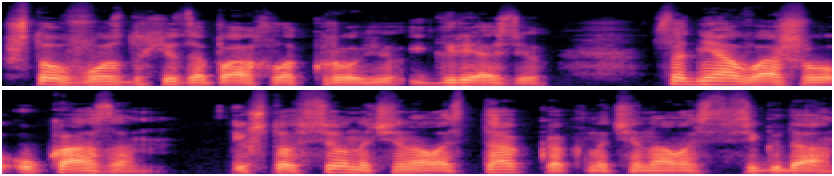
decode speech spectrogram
что в воздухе запахло кровью и грязью со дня вашего указа, и что все начиналось так, как начиналось всегда.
